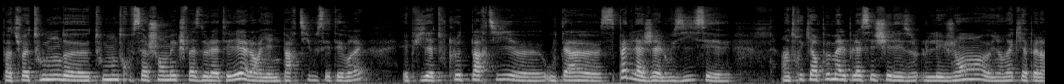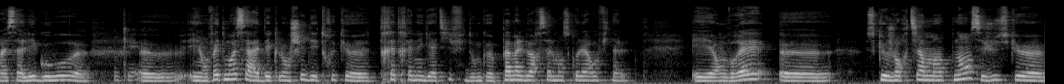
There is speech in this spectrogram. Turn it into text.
Enfin, tu vois, tout le monde, tout le monde trouve ça chambé que je fasse de la télé. Alors, il y a une partie où c'était vrai. Et puis, il y a toute l'autre partie où t'as. c'est pas de la jalousie, c'est un truc un peu mal placé chez les, les gens. Il y en a qui appelleraient ça l'ego. euh, euh, et en fait, moi, ça a déclenché des trucs euh, très très négatifs, donc euh, pas mal de harcèlement scolaire au final. Et en vrai, euh, ce que j'en retiens maintenant, c'est juste que euh,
